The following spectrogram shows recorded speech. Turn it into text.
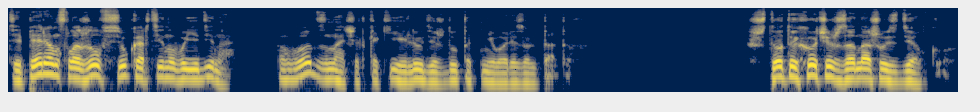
Теперь он сложил всю картину воедино. Вот значит, какие люди ждут от него результатов. «Что ты хочешь за нашу сделку?»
